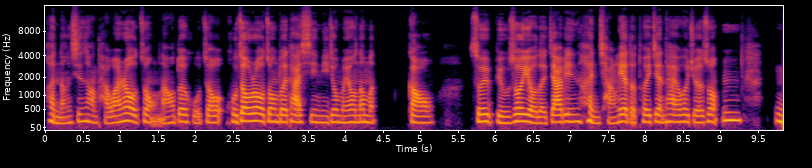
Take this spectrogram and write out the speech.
很能欣赏台湾肉粽，然后对湖州湖州肉粽对他吸引力就没有那么高。所以，比如说有的嘉宾很强烈的推荐，他也会觉得说，嗯，你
